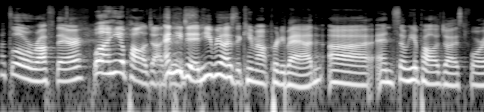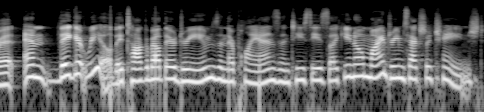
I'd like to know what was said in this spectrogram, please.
That's a little rough there. Well, and he apologized. And he did. He realized it came out pretty bad. Uh, and so he apologized for it. And they get real. They talk about their dreams and their plans. And TC is like, you know, my dreams actually changed.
